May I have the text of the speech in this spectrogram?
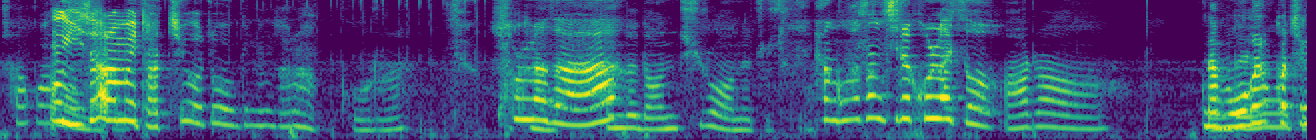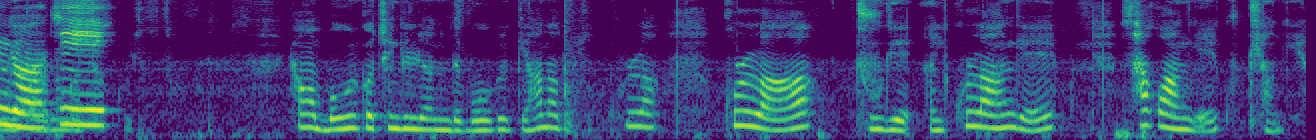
사과. 어, 이 사람이 다 치워줘 여기 있는 사람. 거를. 콜라다. 근데 난 치료 안 해줬어. 형 화장실에 콜라 있어. 알아. 나 먹을 거 챙겨야지. 형은 먹을 거 챙기려는데 먹을 게 하나도 없어. 콜라, 콜라 두 개, 아니 콜라 한 개, 사과 한 개, 쿠키 한 개야.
